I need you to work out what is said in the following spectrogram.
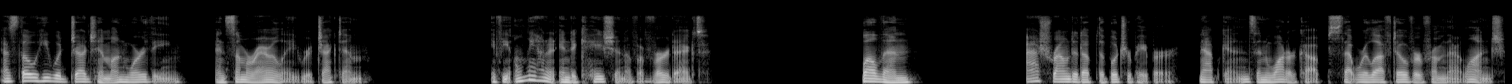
as though he would judge him unworthy and summarily reject him. If he only had an indication of a verdict. Well, then, Ash rounded up the butcher paper, napkins, and water cups that were left over from their lunch,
